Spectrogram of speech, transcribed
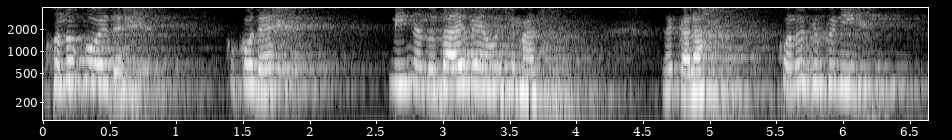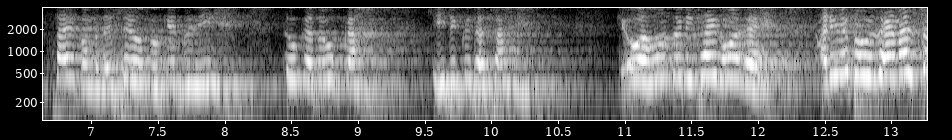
この声でここでみんなの代弁をします。だからこの曲に最後まで背を向けずにどうかどうか聴いてください今日は本当に最後までありがとうございました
